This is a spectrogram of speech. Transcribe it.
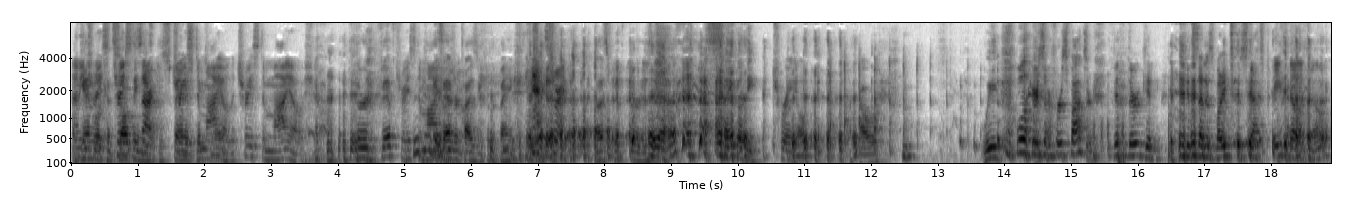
Again, we're consulting sorry, the Spanish Tres de Mayo, the Tres de Mayo show. Third, fifth. Tres de Mayo. He's show. advertising for the bank. That's right. That's fifth, third, isn't it? Cinco de Trail. Hour. We well, here's our first sponsor. Fifth Third can can send us money to Scott's PayPal account.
